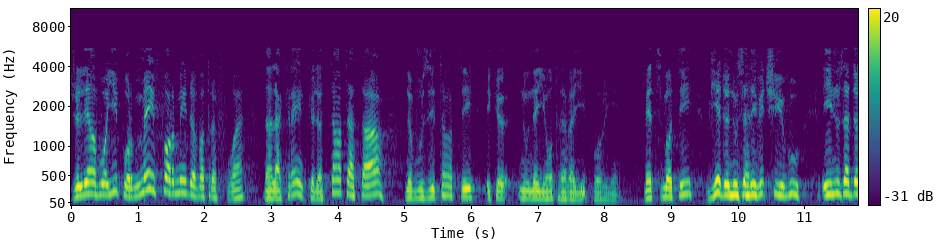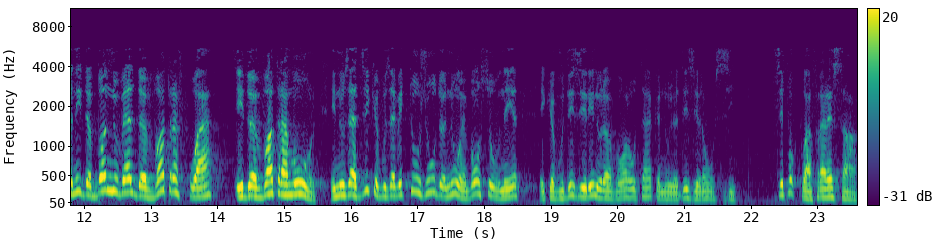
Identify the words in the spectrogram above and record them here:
je l'ai envoyé pour m'informer de votre foi dans la crainte que le tentateur ne vous ait tenté et que nous n'ayons travaillé pour rien. Mais Timothée vient de nous arriver de chez vous et il nous a donné de bonnes nouvelles de votre foi et de votre amour. Il nous a dit que vous avez toujours de nous un bon souvenir et que vous désirez nous revoir autant que nous le désirons aussi. C'est pourquoi, frères et sœurs,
